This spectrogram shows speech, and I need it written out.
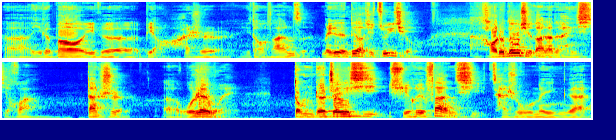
呃，一个包、一个表，还是一套房子，每个人都要去追求好的东西，大家都很喜欢。但是，呃，我认为，懂得珍惜、学会放弃，才是我们应该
